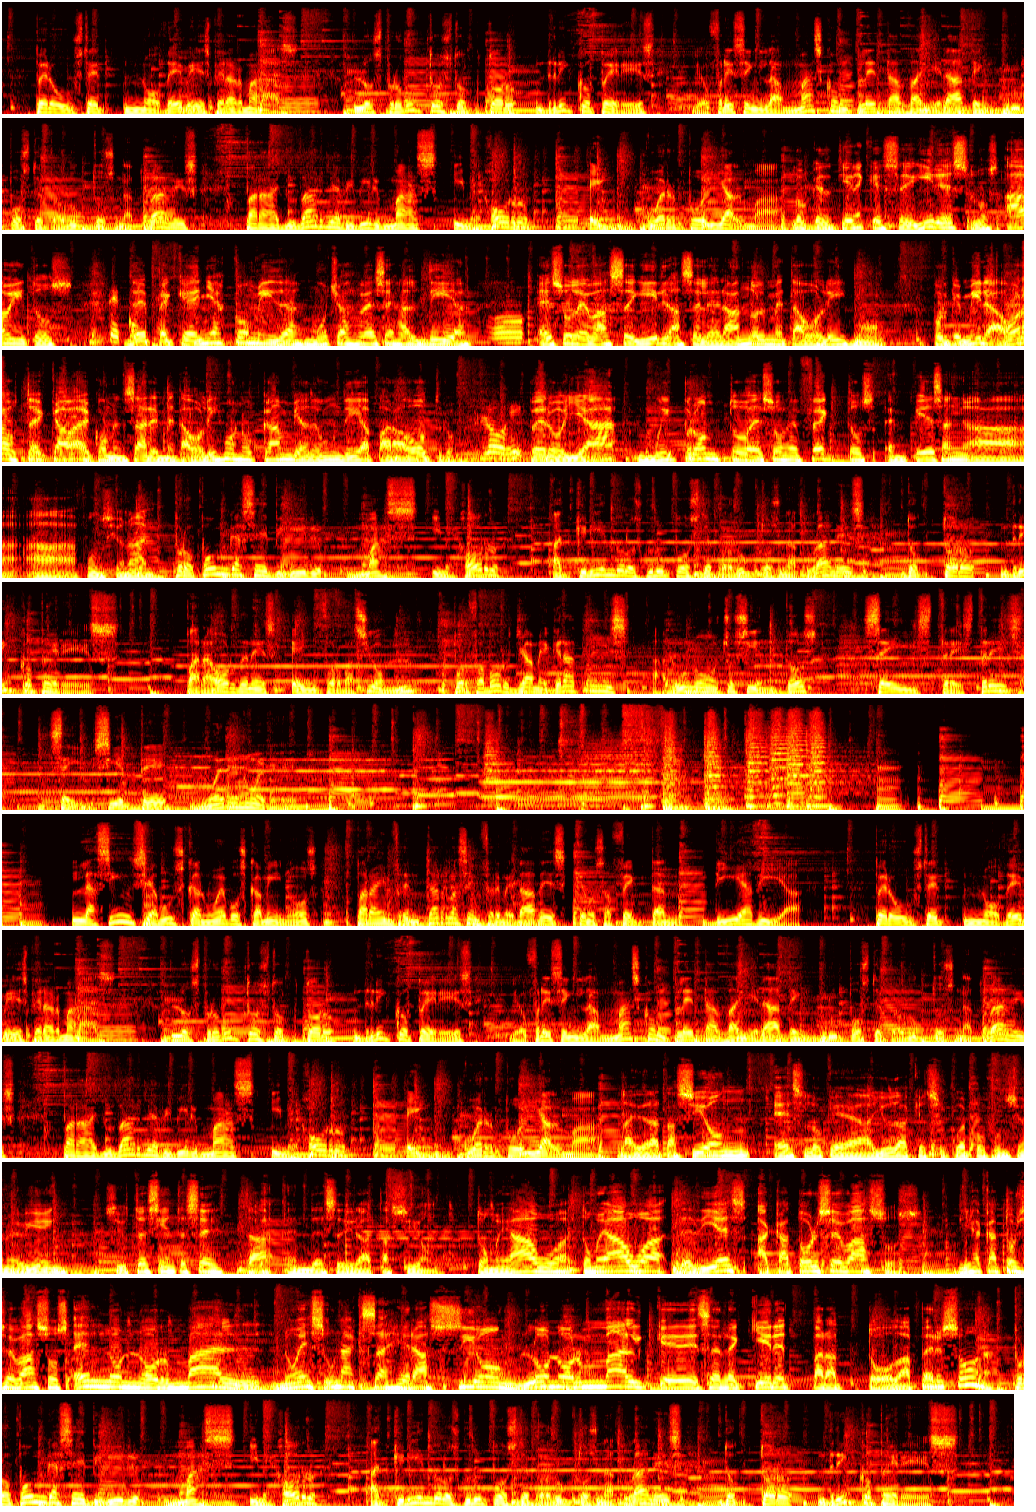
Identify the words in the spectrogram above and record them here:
pero usted no debe esperar más. Los productos Dr. Rico Pérez le ofrecen la más completa variedad en grupos de productos naturales para ayudarle a vivir más y mejor en cuerpo y alma. Lo que tiene que seguir es los hábitos de pequeñas comidas muchas veces al día. Eso le va a seguir acelerando el metabolismo. Porque mira, ahora usted acaba de comenzar, el metabolismo no cambia de un día para otro. Pero ya muy pronto esos efectos empiezan a, a funcionar. Vivir más y mejor adquiriendo los grupos de productos naturales Dr. Rico Pérez. Para órdenes e información, por favor llame gratis al 1-800-633-6799. La ciencia busca nuevos caminos para enfrentar las enfermedades que nos afectan día a día pero usted no debe esperar más. Los productos Dr. Rico Pérez le ofrecen la más completa variedad en grupos de productos naturales para ayudarle a vivir más y mejor en cuerpo y alma. La hidratación es lo que ayuda a que su cuerpo funcione bien. Si usted siente sed, está en deshidratación. Tome agua, tome agua de 10 a 14 vasos 10 a 14 vasos es lo normal, no es una exageración, lo normal que se requiere para toda persona. Propóngase vivir más y mejor adquiriendo los grupos de productos naturales Dr. Rico Pérez.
